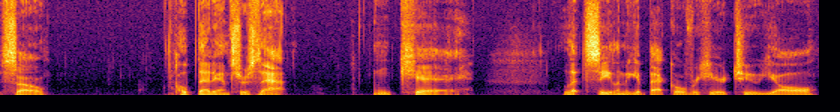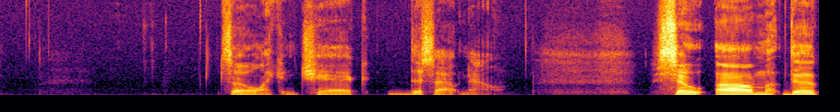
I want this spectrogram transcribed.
So hope that answers that. Okay. Let's see. Let me get back over here to y'all. So I can check this out now. So, um, the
